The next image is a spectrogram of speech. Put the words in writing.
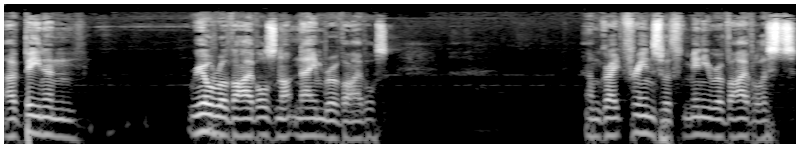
I've been in real revivals, not named revivals. I'm great friends with many revivalists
